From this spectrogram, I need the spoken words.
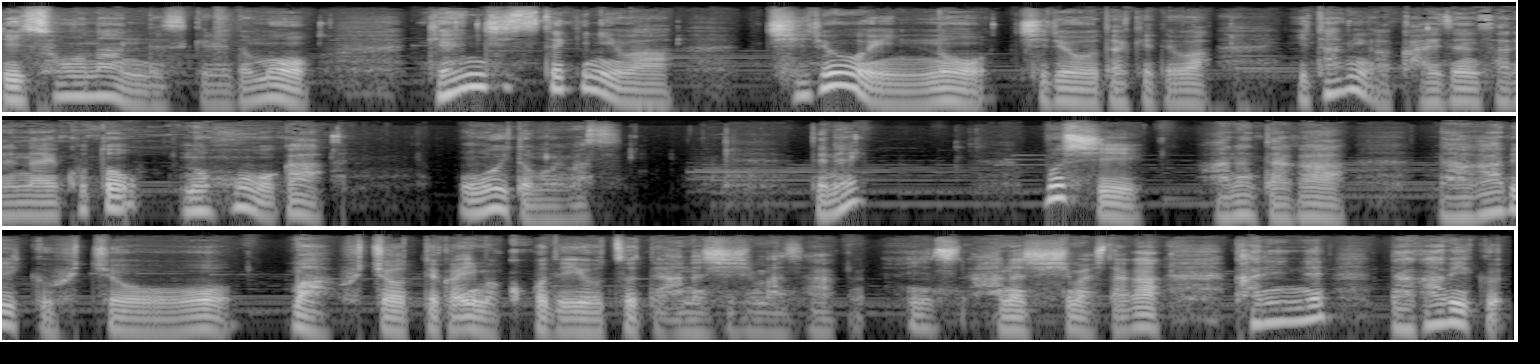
理想なんですけれども、現実的には治療院の治療だけでは痛みが改善されないことの方が多いと思います。でね、もしあなたが長引く不調をまあ不調っていうか今ここで腰痛って話しました、話しましたが、仮にね、長引く、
